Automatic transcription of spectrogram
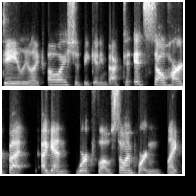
daily like, "Oh, I should be getting back to." It's so hard, but again, workflow so important. Like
